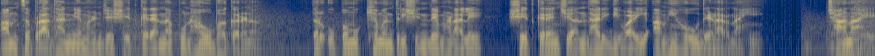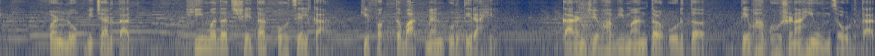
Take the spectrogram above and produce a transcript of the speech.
आमचं प्राधान्य म्हणजे शेतकऱ्यांना पुन्हा उभं करणं. तर उपमुख्यमंत्री शिंदे म्हणाले शेतकऱ्यांची अंधारी दिवाळी आम्ही होऊ देणार नाही. छान आहे पण लोक विचारतात ही मदत शेतात पोहोचेल का की फक्त बातम्यांपुरती राहील? कारण जेव्हा विमानतळ उडतं तेव्हा घोषणाही उंच उडतात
